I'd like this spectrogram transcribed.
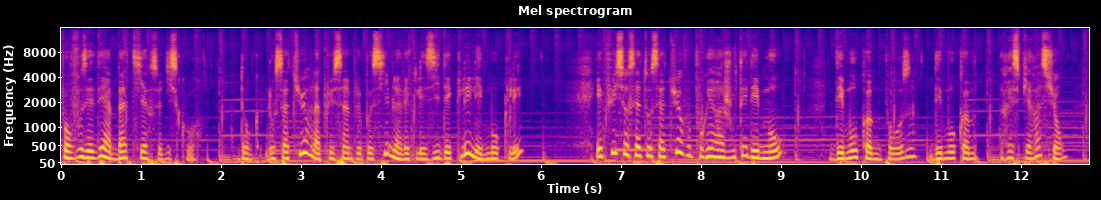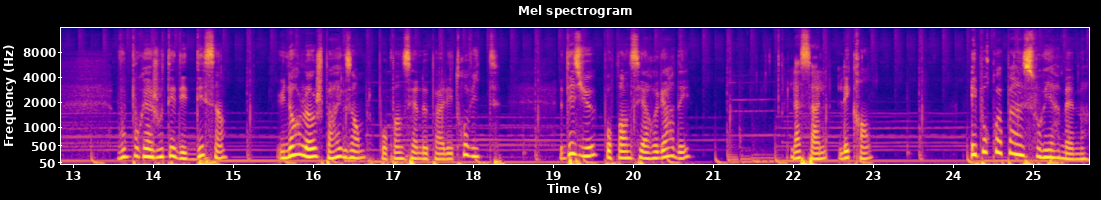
pour vous aider à bâtir ce discours donc l'ossature la plus simple possible avec les idées clés, les mots clés. Et puis sur cette ossature, vous pourrez rajouter des mots, des mots comme pause, des mots comme respiration. Vous pourrez ajouter des dessins, une horloge par exemple pour penser à ne pas aller trop vite, des yeux pour penser à regarder, la salle, l'écran. Et pourquoi pas un sourire même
